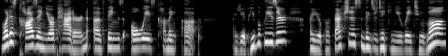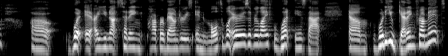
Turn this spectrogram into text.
What is causing your pattern of things always coming up? Are you a people pleaser? Are you a perfectionist and things are taking you way too long? Uh, what are you not setting proper boundaries in multiple areas of your life? What is that? Um, what are you getting from it?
